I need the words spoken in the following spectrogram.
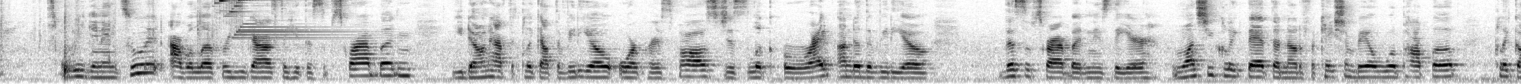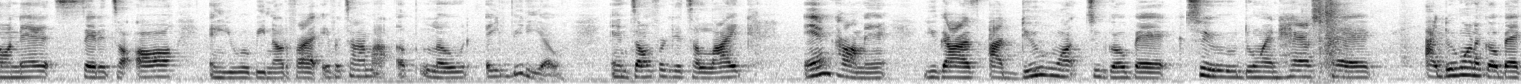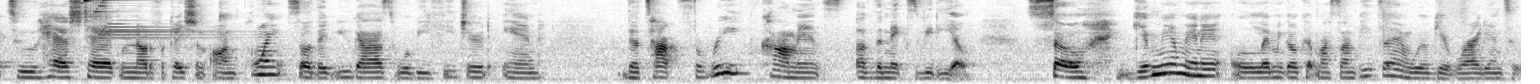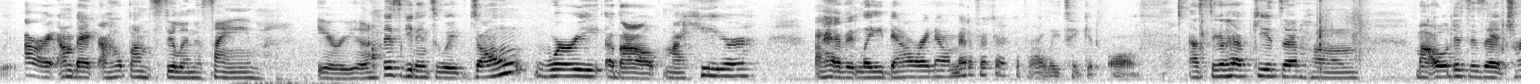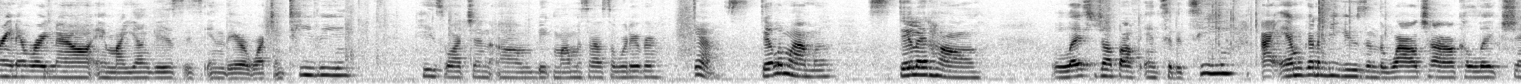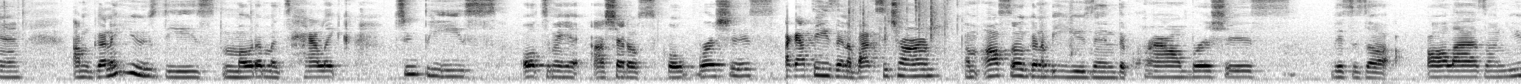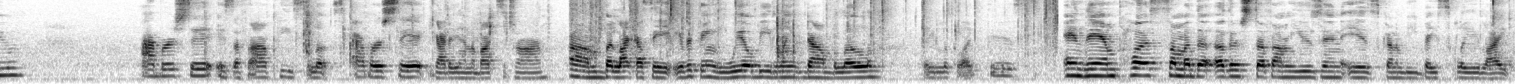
we get into it i would love for you guys to hit the subscribe button you don't have to click out the video or press pause just look right under the video the subscribe button is there. Once you click that the notification bell will pop up. Click on that set it to all and you will be notified every time i upload a video. And don't forget to like and comment. You guys i do want to go back to doing hashtag i do want to go back to hashtag notification on point so that you guys will be featured in the top three comments of the next video so give me a minute let me go cut my son pizza and we'll get right into it all right i'm back i hope i'm still in the same area let's get into it don't worry about my hair I have it laid down right now. Matter of fact, I could probably take it off. I still have kids at home. My oldest is at training right now and my youngest is in there watching TV. He's watching um, Big Mama's House or whatever. Yeah, still a mama, still at home. Let's jump off into the tea. I am going to be using the Wild Child collection. I'm going to use these Moda Metallic two-piece ultimate eyeshadow sculpt brushes i got these in a BoxyCharm i'm also going to be using the crown brushes this is a all eyes on you eye brush set it's a five piece luxe eye brush set got it in a BoxyCharm um, but like i said everything will be linked down below they look like this and then plus some of the other stuff i'm using is going to be basically like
